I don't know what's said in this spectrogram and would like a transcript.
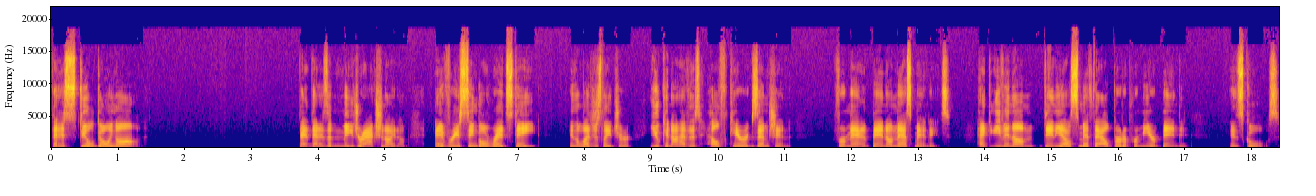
That is still going on. That that is a major action item. Every single red state in the legislature, you cannot have this healthcare exemption for ma- ban on mask mandates. Heck, even um Danielle Smith, the Alberta premier, banned it in schools.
